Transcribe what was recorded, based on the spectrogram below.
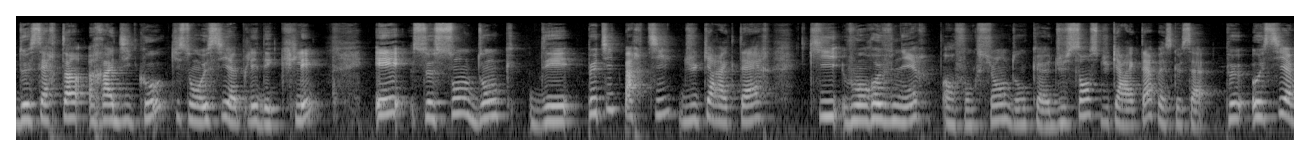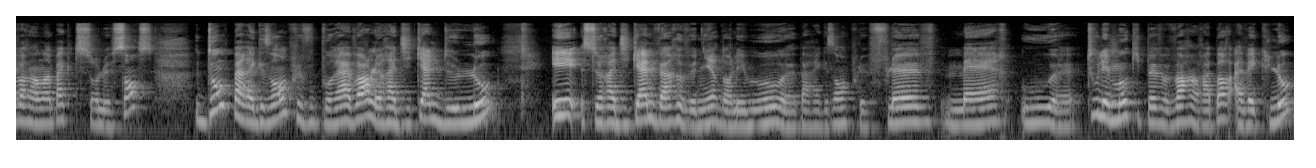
de certains radicaux qui sont aussi appelés des clés et ce sont donc des petites parties du caractère qui vont revenir en fonction donc euh, du sens du caractère parce que ça peut aussi avoir un impact sur le sens. Donc par exemple, vous pourrez avoir le radical de l'eau et ce radical va revenir dans les mots, euh, par exemple, fleuve, mer ou euh, tous les mots qui peuvent avoir un rapport avec l'eau.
